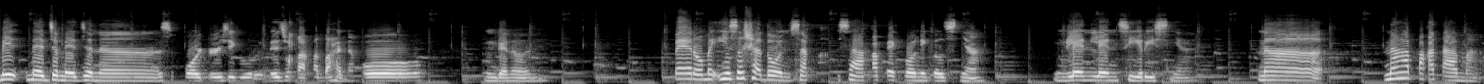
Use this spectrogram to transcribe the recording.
me, medyo-medyo na supporter siguro. Medyo kakabahan ako. Yung ganon. Pero may isa siya doon sa, sa Cafe Chronicles niya. Yung Len Len series niya. Na napakatama.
